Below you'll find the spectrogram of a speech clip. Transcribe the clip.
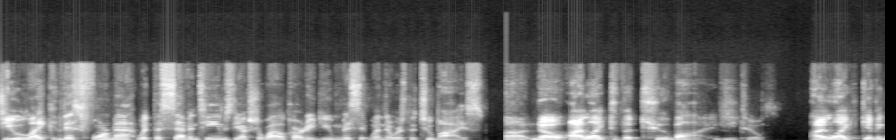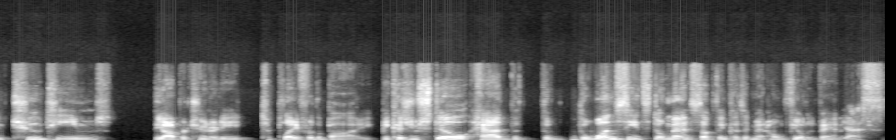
Do you like this format with the seven teams, the extra wild card, or do you miss it when there was the two byes? Uh, no, I liked the two byes. Me too. I liked giving two teams the opportunity to play for the bye because you still had the the the one seed still meant something because it meant home field advantage. Yes.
